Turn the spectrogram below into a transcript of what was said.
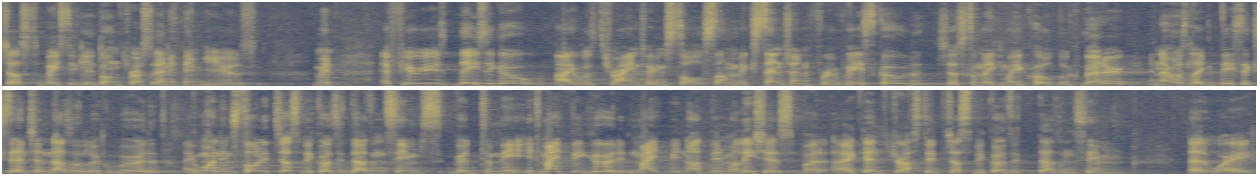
just basically don't trust anything you use. I mean, a few days ago, I was trying to install some extension for VS Code just to make my code look better, and I was like, this extension doesn't look good. I won't install it just because it doesn't seem good to me. It might be good, it might be not be malicious, but I can't trust it just because it doesn't seem that way.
